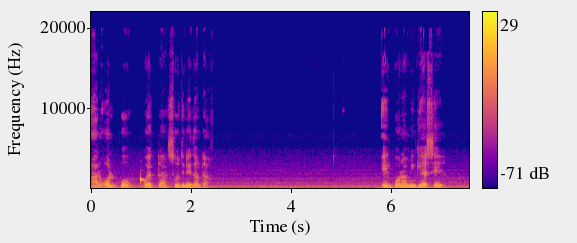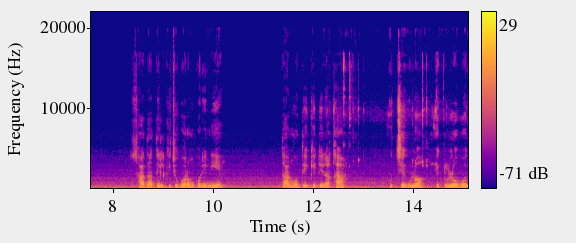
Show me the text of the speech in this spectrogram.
আর অল্প কয়েকটা সজনে ডাঁটা। এরপর আমি গ্যাসে সাদা তেল কিছু গরম করে নিয়ে তার মধ্যে কেটে রাখা উচ্ছেগুলো একটু লবণ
